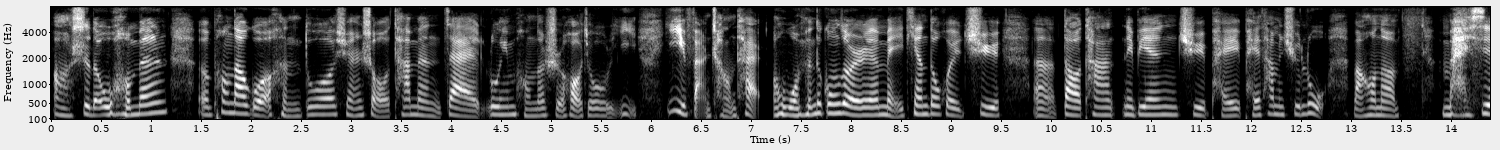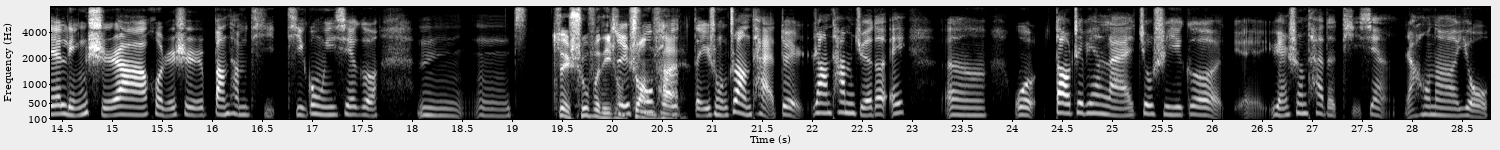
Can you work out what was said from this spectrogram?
啊，是的，我们呃碰到过很多选手，他们在录音棚的时候就一一反常态。呃我们的工作人员每一天都会去，嗯，到他那边去陪陪他们去录，然后呢，买一些零食啊，或者是帮他们提提供一些个，嗯嗯，最舒服的一种最舒服状态。的一种状态，对，让他们觉得，哎，嗯、我到这边来就是一个呃原生态的体现。然后呢，有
